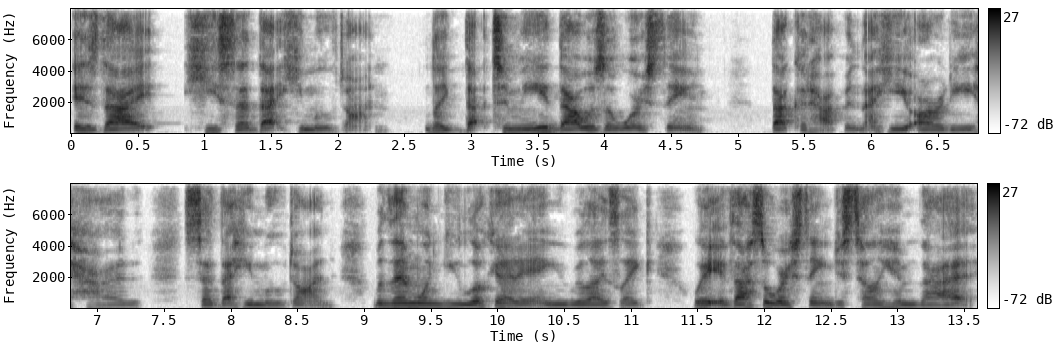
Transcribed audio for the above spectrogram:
is that he said that he moved on like that to me that was the worst thing that could happen that he already had said that he moved on. But then when you look at it and you realize like wait if that's the worst thing just telling him that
